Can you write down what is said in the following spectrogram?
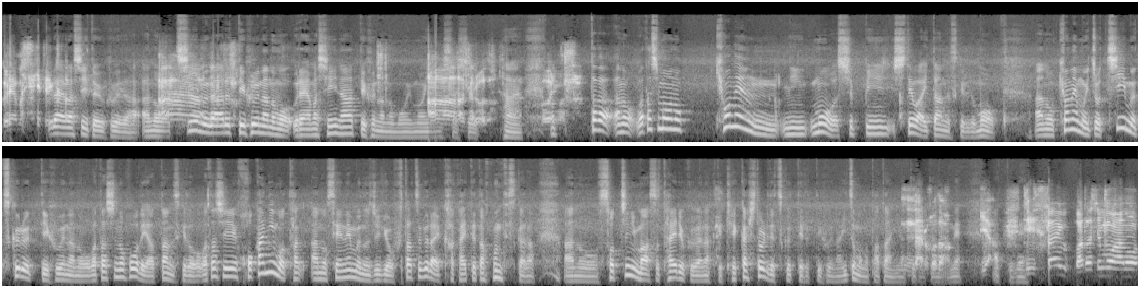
羨ましいというか。羨ましいというふうなあのチームがあるっていうふうなのも羨ましいなっていうふうなのも思いましたし、はい、ただあの私もあの去年にも出品してはいたんですけれどもあの去年も一応チーム作るっていう風なのを私の方でやったんですけど私他にもたあの青年部の授業2つぐらい抱えてたもんですからあのそっちに回す体力がなくて結果1人で作ってるっていう風ないつものパターンになってることがねいや、ね、実際私もあの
